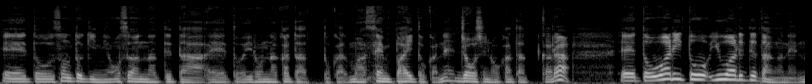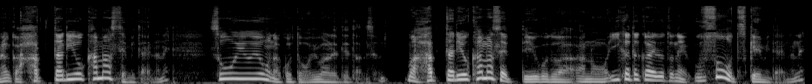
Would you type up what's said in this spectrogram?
えっ、と、その時にお世話になってた、えっ、と、いろんな方とか、まあ先輩とかね、上司の方から、えっ、と、割と言われてたんがね、なんか、はったりをかませみたいなね、そういうようなことを言われてたんですよ。まあ、はったりをかませっていうことは、あの、言い方変えるとね、嘘をつけみたいなね。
